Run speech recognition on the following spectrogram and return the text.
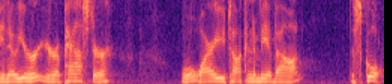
you know, you're you're a pastor. Well, why are you talking to me about the school?"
